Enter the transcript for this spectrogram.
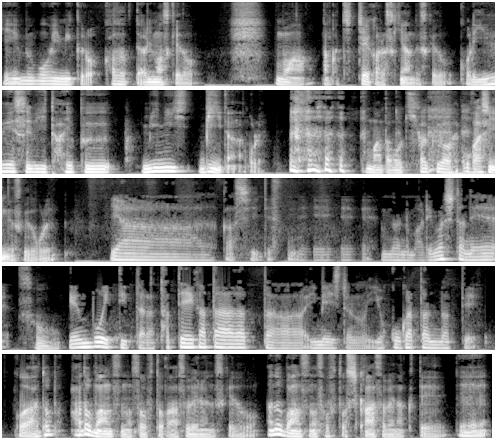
ゲームボーイミクロ飾ってありますけど。まあ、なんかちっちゃいから好きなんですけど、これ USB タイプミニ B だな、これ。またこれ企画がおかしいんですけど、これ。いやー、懐かしいですね。こんなのもありましたね。そう。ゲームボーイって言ったら縦型だったイメージなのに横型になって、こうアドバ、アドバンスのソフトが遊べるんですけど、アドバンスのソフトしか遊べなくて、で、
